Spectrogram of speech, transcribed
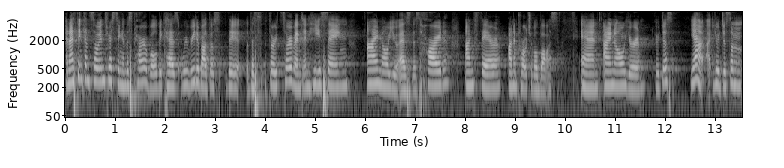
And I think it's so interesting in this parable because we read about this, the, this third servant, and he's saying, I know you as this hard, unfair, unapproachable boss. And I know you're, you're just, yeah, you're just an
